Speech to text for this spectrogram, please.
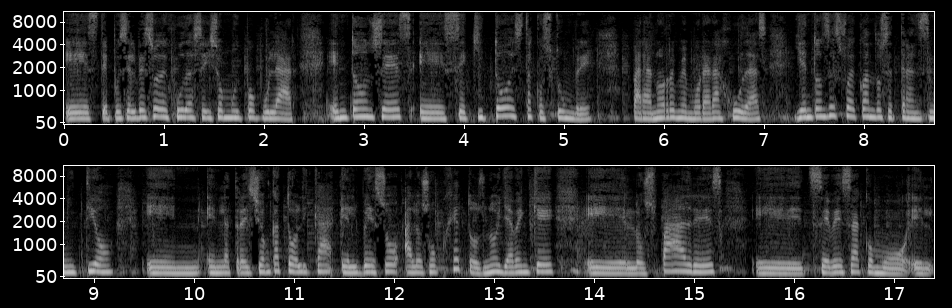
este, pues el beso de Judas se hizo muy popular. Entonces, eh, se quitó esta costumbre para no rememorar a Judas, y entonces fue cuando se transmitió en, en la tradición católica el beso a los objetos, ¿no? Ya ven que eh, los padres eh, se besa como el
